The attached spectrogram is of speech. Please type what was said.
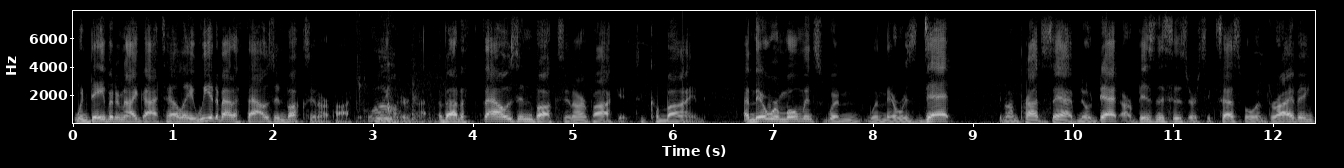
when David and I got to LA, we had about a thousand bucks in our pocket, wow. believe it or not. About a thousand bucks in our pocket to combine. And there were moments when when there was debt. You know, I'm proud to say I have no debt. Our businesses are successful and thriving.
